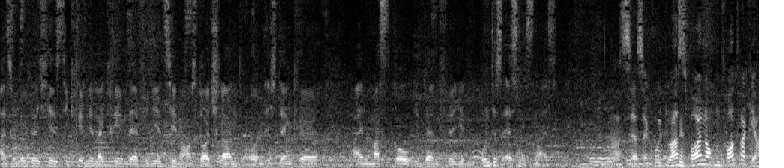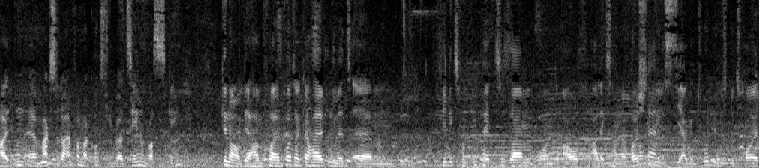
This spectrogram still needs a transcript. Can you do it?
Also wirklich, hier ist die Creme de la Creme der Affiliate-Szene aus Deutschland. Und ich denke, ein Must-Go-Event für jeden. Und das Essen ist nice. Ja, sehr, sehr cool. Du hast vorhin noch einen Vortrag gehalten. Äh, magst du da einfach mal kurz drüber erzählen, um was es ging? Genau, wir haben vorhin einen Vortrag gehalten mit ähm, Felix von Impact zusammen und auch Alexander Holstein, das ist die Agentur, die uns betreut.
